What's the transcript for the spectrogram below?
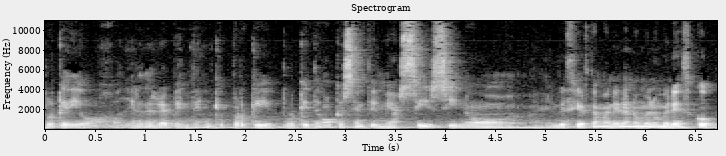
porque digo, joder, de repente, ¿por qué, ¿por qué tengo que sentirme así si no, de cierta manera, no me lo merezco?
